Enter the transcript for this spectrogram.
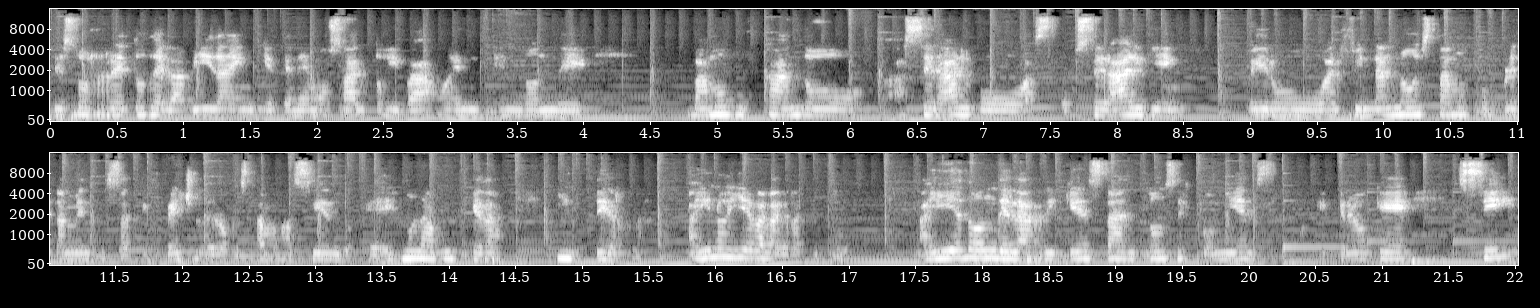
de esos retos de la vida en que tenemos altos y bajos, en, donde vamos buscando hacer algo o ser alguien, pero al final no estamos completamente satisfechos de lo que estamos haciendo. Es una búsqueda interna. Ahí nos lleva la gratitud. Ahí es donde la riqueza entonces comienza creo que sí,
